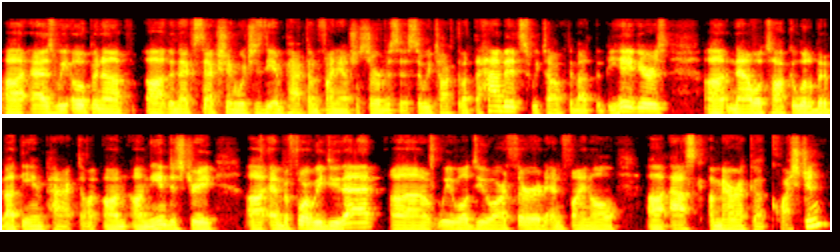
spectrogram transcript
uh, as we open up uh, the next section, which is the impact on financial services. So we talked about the habits, we talked about the behaviors. Uh, now we'll talk a little bit about the impact on, on, on the industry. Uh, and before we do that, uh, we will do our third and final Ask America question.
